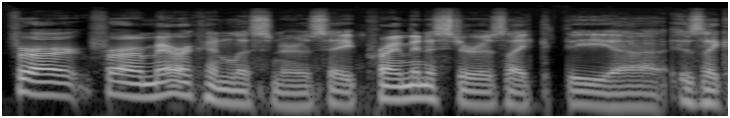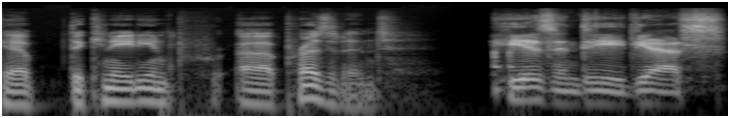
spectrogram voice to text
For our for our American listeners, a prime minister is like the uh, is like a the Canadian pr- uh, president. He is indeed, yes.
